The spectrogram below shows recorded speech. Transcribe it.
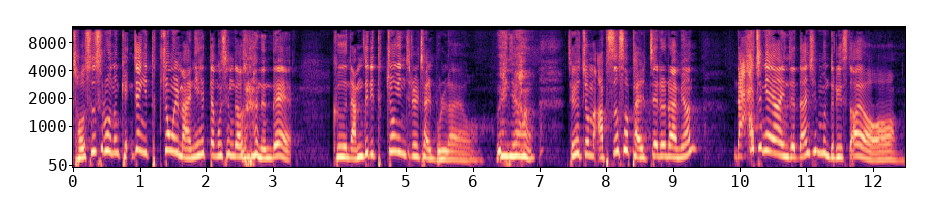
저 스스로는 굉장히 특종을 많이 했다고 생각을 하는데 그 남들이 특종인지를 잘 몰라요. 왜냐? 제가 좀 앞서서 발제를 하면 나중에야 이제 딴 신문들이 써요.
